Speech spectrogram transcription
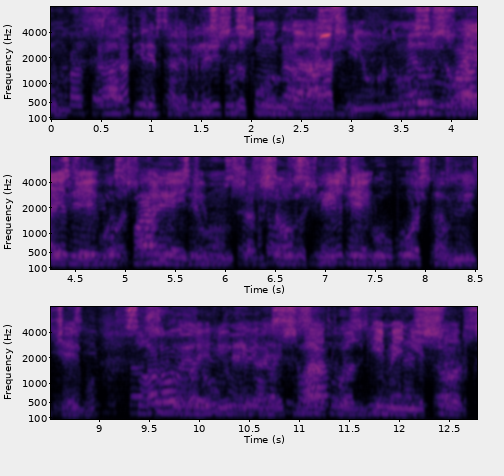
montojumu, sapirkt ar Kristus kunga āršņu un mūsu vajadzībos palīdzi mums ar savu spēcīgu postāvniecību. Saglabājot svātos ģimeņas sorgs,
